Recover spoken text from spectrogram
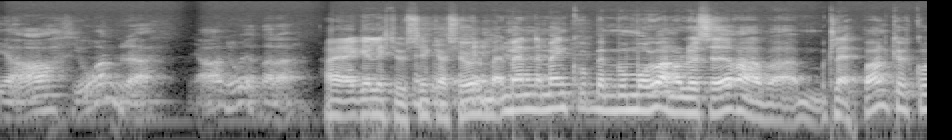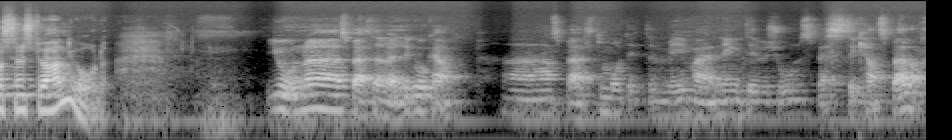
Ja, gjorde han det? Ja, han gjorde gjerne det. Jeg er litt usikker sjøl, men, men, men, vi må jo analysere Kleppa. Hvordan syns du han gjorde? det? Jone spilte en veldig god kamp. Han spilte mot, etter min mening, divisjonens beste kantspiller.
